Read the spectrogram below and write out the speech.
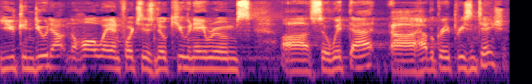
you can do it out in the hallway. Unfortunately, there's no Q&A rooms. Uh, so, with that, uh, have a great presentation.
